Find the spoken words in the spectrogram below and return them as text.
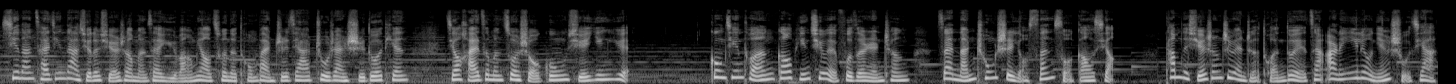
西南财经大学的学生们在禹王庙村的同伴之家驻站十多天，教孩子们做手工、学音乐。共青团高坪区委负责人称，在南充市有三所高校，他们的学生志愿者团队在二零一六年暑假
